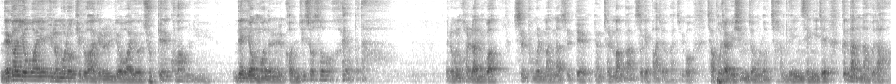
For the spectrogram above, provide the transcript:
내가 여호와의 이름으로 기도하기를 여호와여 주께 구하오니 내 영혼을 건지소서 하였도다. 여러분 환란과 슬픔을 만났을 때 그냥 절망감 속에 빠져가지고 자포자기 심정으로 참 내 인생이 이제 끝났나 보다.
